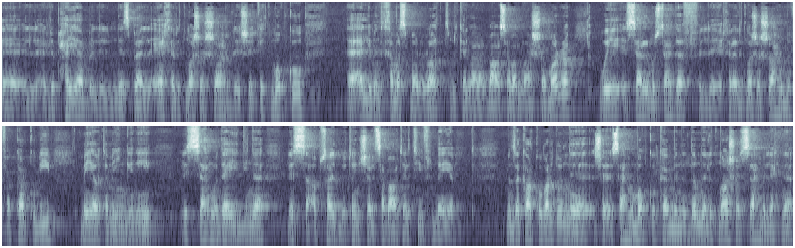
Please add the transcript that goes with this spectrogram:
ال- الربحية بالنسبة لآخر 12 شهر لشركة موبكو أقل من خمس مرات بنتكلم على 4.7 من 10 مرة والسعر المستهدف خلال 12 شهر بنفكركم بيه 180 جنيه للسهم وده يدينا لسه upside potential 37% بنذكركم برضو إن سهم موبكو كان من ضمن ال 12 سهم اللي إحنا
